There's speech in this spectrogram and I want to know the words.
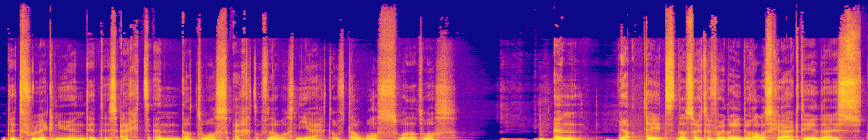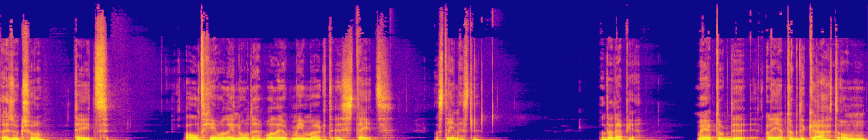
dit voel ik nu en dit is echt en dat was echt of dat was niet echt of dat was wat dat was. En ja, tijd, dat zorgt ervoor dat je door alles geraakt. Dat, is, dat is ook zo. Tijd, al hetgeen wat je nodig hebt, wat je ook meemaakt, is tijd. Dat is het enige. Maar dat heb je. Maar je hebt ook de, je hebt ook de kracht om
